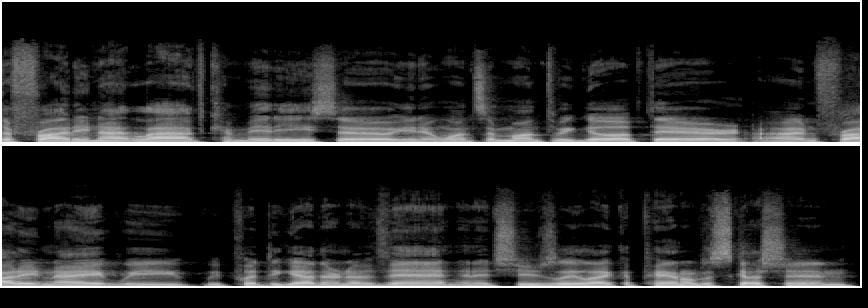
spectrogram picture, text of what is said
the friday night live committee. So you know once a month we go up there. On friday night we we put together an event and it's usually like a panel discussion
